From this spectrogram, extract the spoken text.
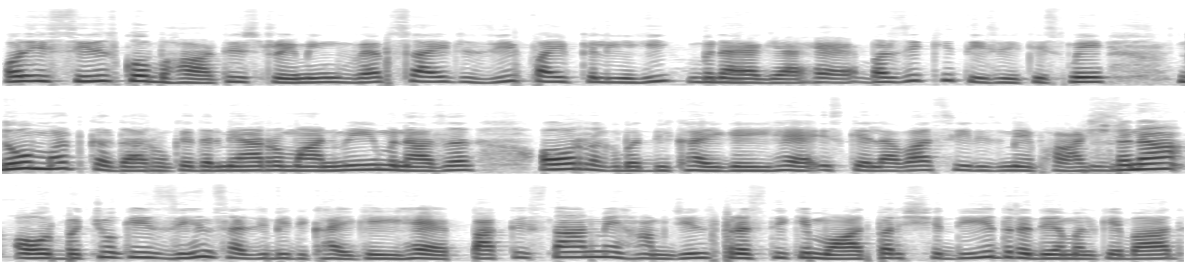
اور اس سیریز کو بھارتی سٹریمنگ ویب سائٹ زی فائیو کے لیے ہی بنایا گیا ہے۔ برزی کی تیسری قسم میں دو مرد کرداروں کے درمیان رومانوی مناظر اور رغبت دکھائی گئی ہے۔ اس کے علاوہ سیریز میں فاشنا اور بچوں کی ذہن سازی بھی دکھائی گئی ہے۔ پاکستان میں ہم جنس پرستی کے مواد پر شدید رد عمل کے بعد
